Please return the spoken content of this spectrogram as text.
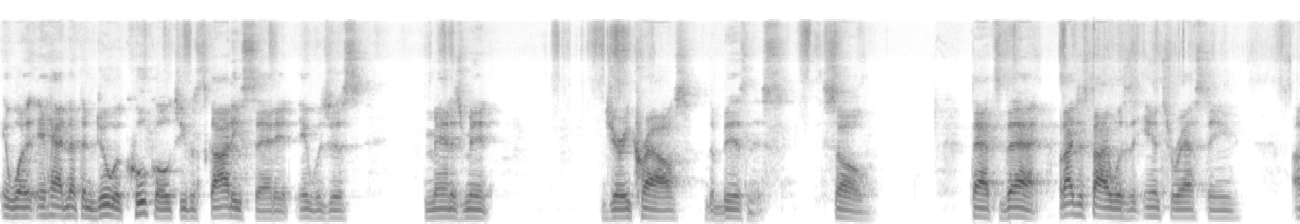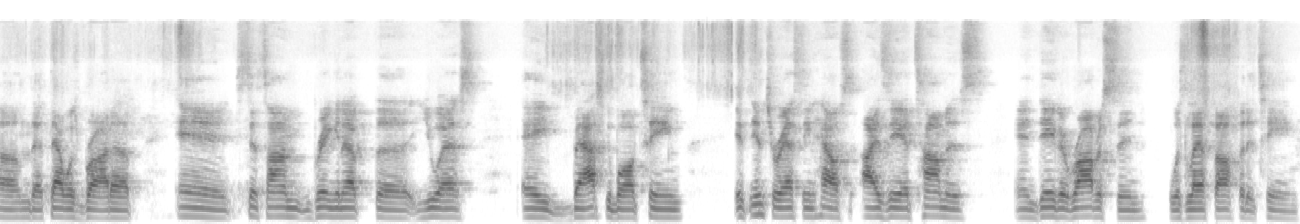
it was it had nothing to do with Kukoc. Even Scottie said it. It was just management Jerry Krause, the business. So that's that. But I just thought it was interesting um, that that was brought up. And since I'm bringing up the USA basketball team, it's interesting how Isiah Thomas and David Robinson was left off of the team.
